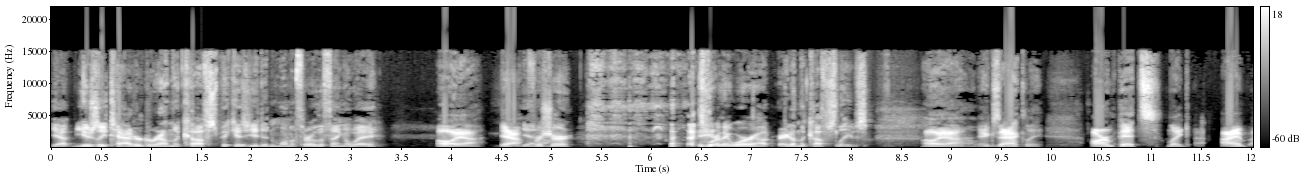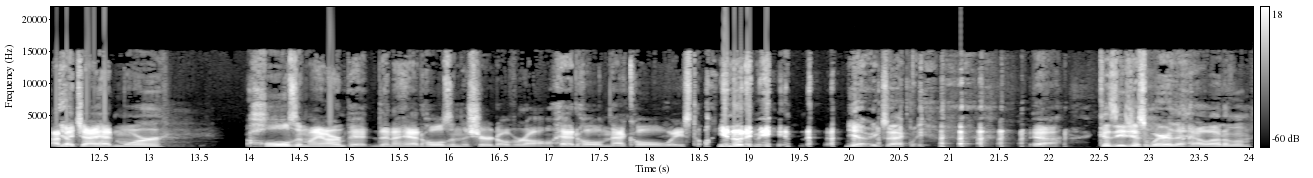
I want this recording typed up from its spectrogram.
Yep. Usually tattered around the cuffs because you didn't want to throw the thing away. Oh yeah. Yeah, You for know. sure. That's where they wore out, right on the cuff sleeves. Oh yeah, Wow. exactly. Armpits, like I, I Yep. bet you I had more holes in my armpit than I had holes in the shirt overall. Head hole, neck hole, waist hole. You know what I mean? Yeah, exactly. yeah, because you just wear the hell out of them.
